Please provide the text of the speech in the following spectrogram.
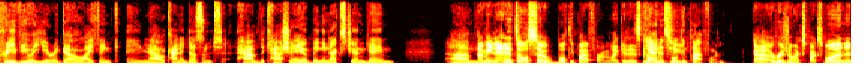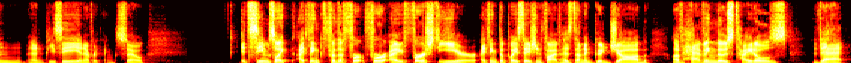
preview a year ago, I think it now kind of doesn't have the cachet of being a next gen game. Um, I mean, and it's also multi-platform, like it is. yeah, and it's to, multi platform. uh, original Xbox One and and PC and everything. So it seems like I think for the fir- for a first year, I think the PlayStation 5 has done a good job of having those titles that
